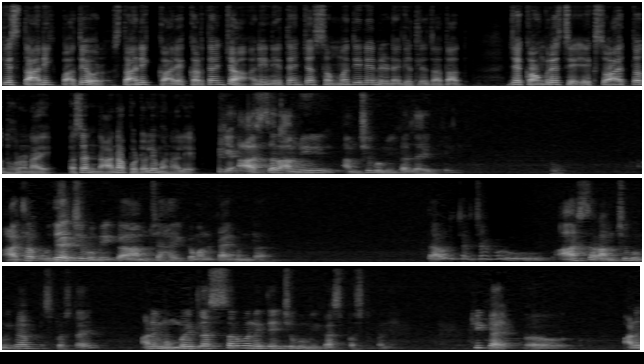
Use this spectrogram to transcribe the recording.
की स्थानिक पातळीवर स्थानिक कार्यकर्त्यांच्या आणि नेत्यांच्या संमतीने निर्णय घेतले जातात जे काँग्रेसचे एक स्वायत्त धोरण आहे असं नाना पटोले म्हणाले. की आज तर आम्ही आमची भूमिका जाहीर केली. आता उद्याची भूमिका आमचे हायकमांड काय म्हणतात? त्यावर चर्चा करू. आज तर आमची भूमिका स्पष्ट आहे आणि मुंबईतल्या सर्व नेत्यांची भूमिका स्पष्टपणे ठीक आहे. आणि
